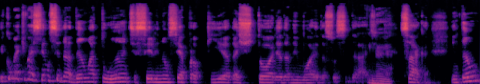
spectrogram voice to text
E como é que vai ser um cidadão atuante se ele não se apropria da história, da memória da sua cidade? É. Saca? Então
